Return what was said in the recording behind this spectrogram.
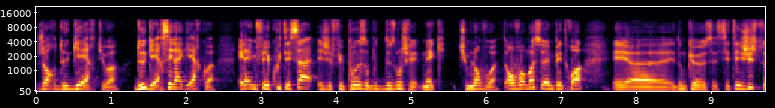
genre de guerre tu vois. De guerre c'est la guerre quoi. Et là il me fait écouter ça et je fais pause au bout de deux secondes je fais mec tu me l'envoies. Envoie-moi ce MP3 et, euh, et donc euh, c'était juste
